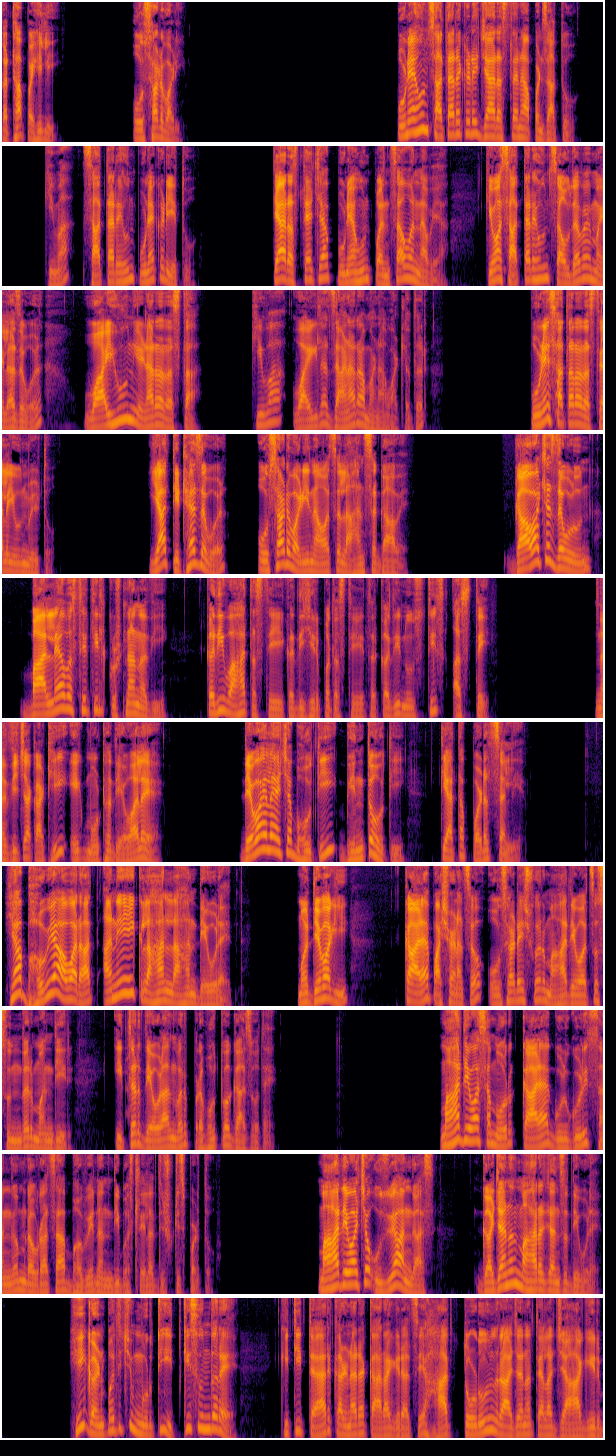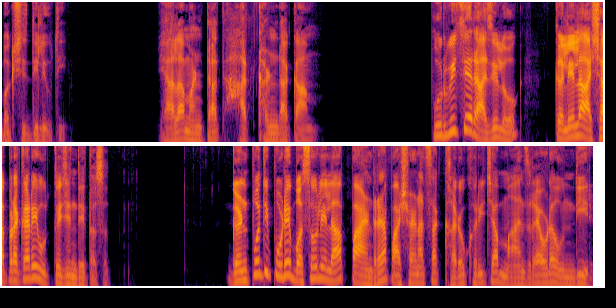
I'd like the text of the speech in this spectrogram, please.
कथा पहिली. ओसाडवाडी. पुण्याहून साताऱ्याकडे ज्या रस्त्याने आपण जातो किंवा साताऱ्याहून पुण्याकडे येतो त्या रस्त्याच्या पुण्याहून पंचावन्नाव्या किंवा साताऱ्याहून चौदाव्या मैलाजवळ वाईहून येणारा रस्ता किंवा वाईला जाणारा म्हणा वाटलं तर पुणे सातारा रस्त्याला येऊन मिळतो. या तिठ्याजवळ ओसाडवाडी नावाचं लहानसं गाव आहे. गावाच्या जवळून बाल्यावस्थेतील कृष्णा नदी कधी वाहत असते कधी झिरपत असते तर कधी नुसतीच असते. नदीच्या काठी एक मोठं देवालय आहे. देवालयाच्या भोवती भिंत होती ती आता पडत चालली आहे ह्या भव्य आवारात अनेक लहान लहान देवळं आहेत. मध्यभागी काळ्या पाषाणाचं ओसाडेश्वर महादेवाचं सुंदर मंदिर इतर देवळांवर प्रभुत्व गाजवत आहे. महादेवासमोर काळ्या गुळगुळीत संगमरवराचा भव्य नंदी बसलेला दृष्टीस पडतो. महादेवाच्या उजव्या अंगास गजानन महाराजांचं देऊळ आहे. ही गणपतीची मूर्ती इतकी सुंदर आहे की ती तयार करणाऱ्या कारागिराचे हात तोडून राजानं त्याला जहागीर बक्षीस दिली होती. ह्याला म्हणतात हातखंडा काम. पूर्वीचे राजे लोक कलेला अशा प्रकारे उत्तेजन देत असत. गणपतीपुढे बसवलेला पांढऱ्या पाषाणाचा खरोखरीच्या मांजरा एवढा उंदीर.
